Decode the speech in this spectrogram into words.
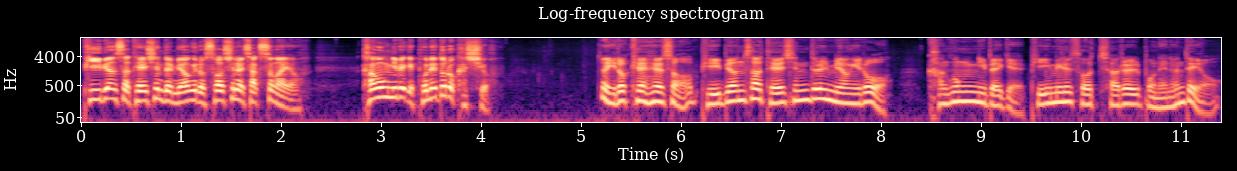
비변사 대신들 명의로 서신을 작성하여 강홍립에게 보내도록 하시오. 자, 이렇게 해서 비변사 대신들 명의로 강홍립에게 비밀 서찰을 보내는데요.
